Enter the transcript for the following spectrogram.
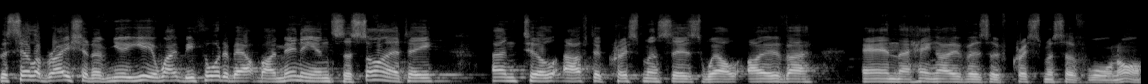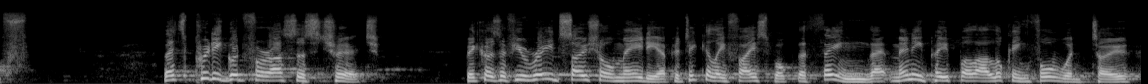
The celebration of New Year won't be thought about by many in society until after Christmas is well over and the hangovers of Christmas have worn off. That's pretty good for us as church because if you read social media, particularly Facebook, the thing that many people are looking forward to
